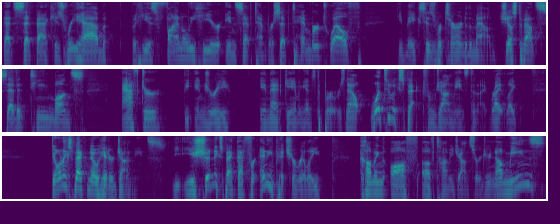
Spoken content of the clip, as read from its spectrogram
That set back his rehab, but he is finally here in September. September 12th, he makes his return to the mound, just about 17 months after the injury in that game against the Brewers. Now, what to expect from John Means tonight, right? Like, don't expect no hitter John Means. You shouldn't expect that for any pitcher, really, coming off of Tommy John surgery. Now, Means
